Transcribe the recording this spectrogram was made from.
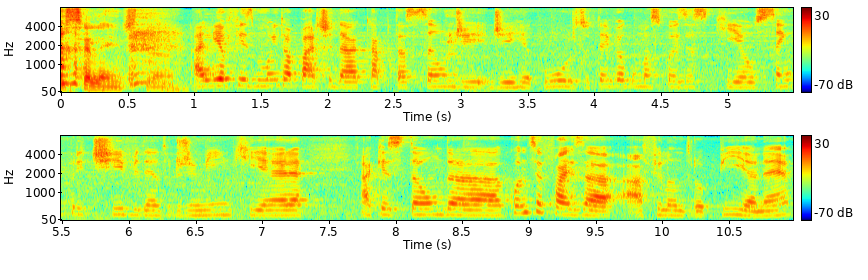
Excelente. Né? Ali eu fiz muito a parte da captação de, de recurso. Teve algumas coisas que eu sempre tive dentro de mim, que era a questão da quando você faz a, a filantropia, né?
